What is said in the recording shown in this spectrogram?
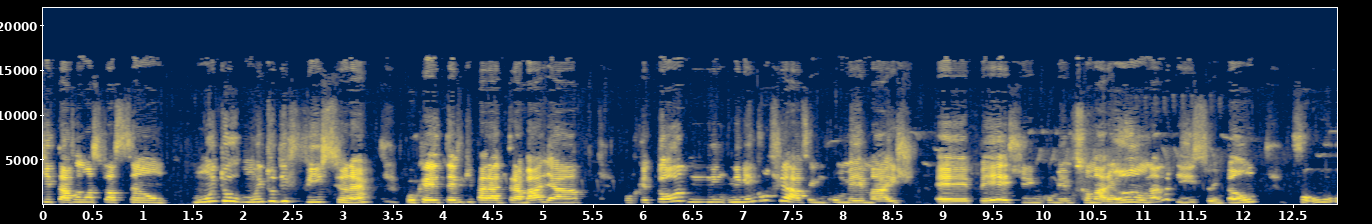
que estava numa situação muito, muito difícil, né? Porque teve que parar de trabalhar, porque todo, ninguém confiava em comer mais é, peixe, em comer camarão, nada disso. Então, o,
